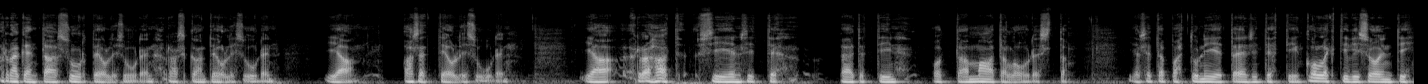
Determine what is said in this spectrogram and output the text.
rakentaa suurteollisuuden, raskaan teollisuuden ja asetteollisuuden. Ja rahat siihen sitten päätettiin ottaa maataloudesta. Ja se tapahtui niin, että ensin tehtiin kollektivisointi,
